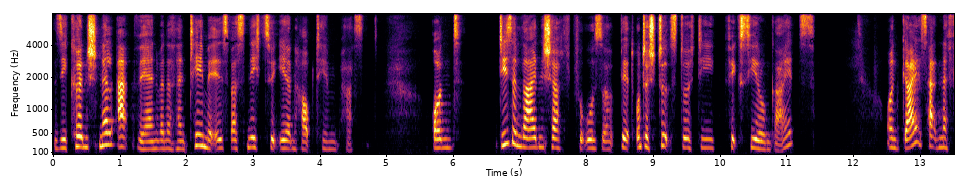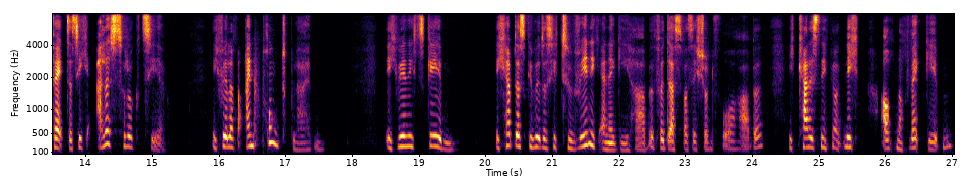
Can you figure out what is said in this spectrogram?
Sie können schnell abwehren, wenn das ein Thema ist, was nicht zu Ihren Hauptthemen passt. Und diese Leidenschaft verursacht, wird unterstützt durch die Fixierung Geiz. Und Geiz hat einen Effekt, dass ich alles zurückziehe. Ich will auf einen Punkt bleiben. Ich will nichts geben. Ich habe das Gefühl, dass ich zu wenig Energie habe für das, was ich schon vorhabe. Ich kann es nicht, nicht auch noch weggeben.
